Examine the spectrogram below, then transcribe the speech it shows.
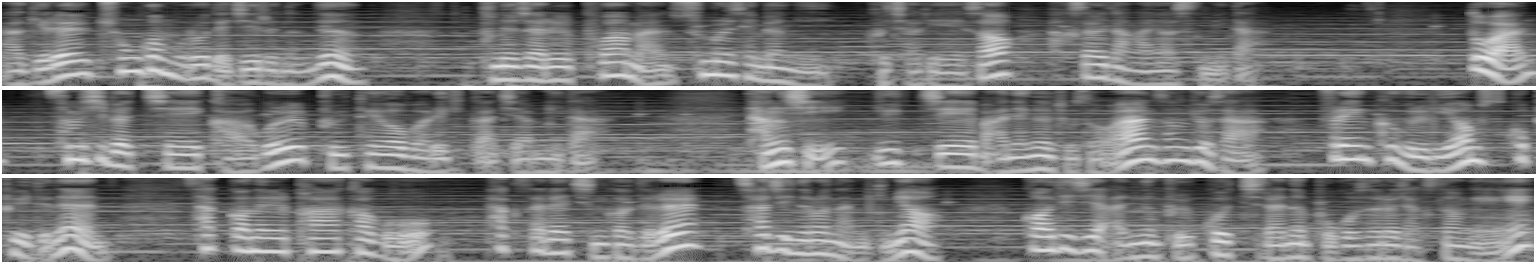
아기를 총검으로 내지르는 등 부녀자를 포함한 23명이 그 자리에서 학살당하였습니다. 또한 30여 채의 가옥을 불태워버리기까지 합니다. 당시 일제의 만행을 조사한 선교사 프랭크 윌리엄 스코필드는 사건을 파악하고 학살의 증거들을 사진으로 남기며 꺼지지 않는 불꽃이라는 보고서를 작성해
